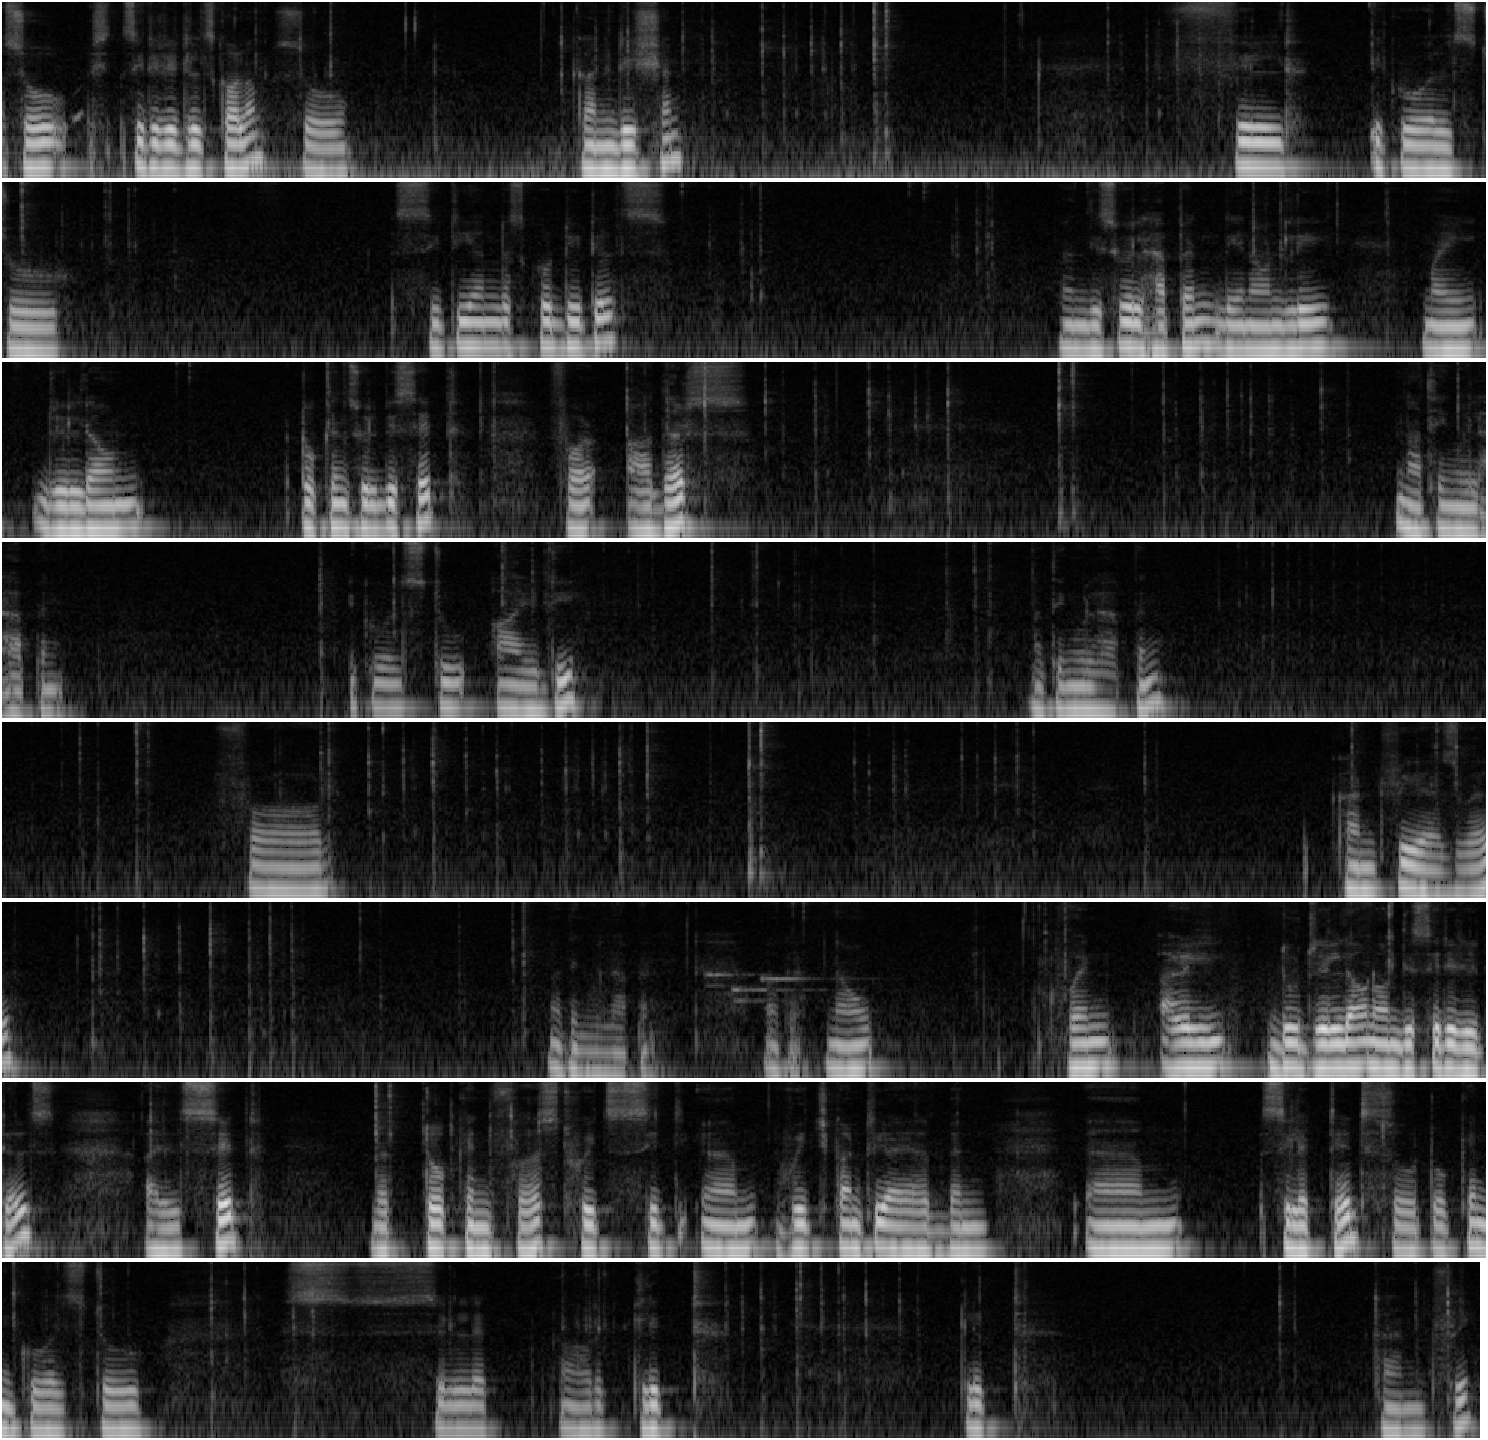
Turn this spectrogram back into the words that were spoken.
So city details column. So condition. Field equals to city underscore details. When this will happen then only my drill down tokens will be set for others. Nothing will happen equals to id nothing will happen for country as well. Nothing will happen. Okay now when I will do drill down on the city details I'll set the token first which city um, which country I have been um, selected. So token equals to select or clicked clicked country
